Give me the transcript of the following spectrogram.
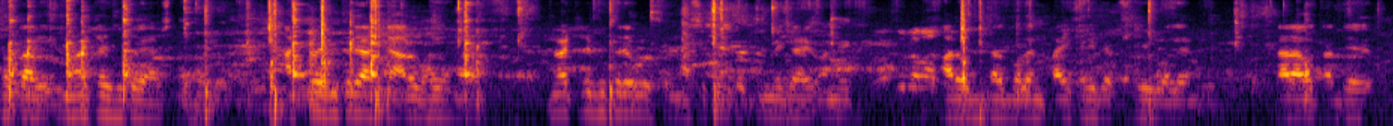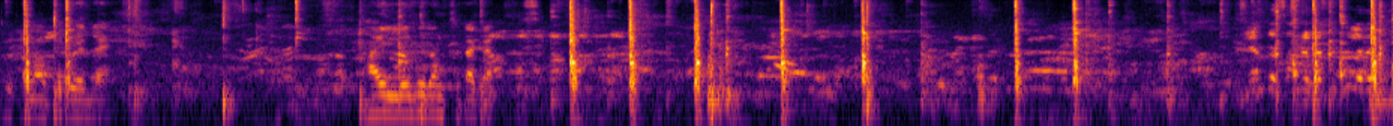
সকাল নয়টার ভিতরে আসতে হবে। আটটার ভিতরে আসলে আরও ভালো হয়। নয়টার ভিতরে অবশ্য মাছের সংখ্যা কমে যায়, অনেক আরবদার বলেন, পাইকারি ব্যবসায়ী বলেন, তারাও তাদের দোকান অফ করে দেয়। হাই লেজের অংশ টাকা লেনটা সামনে ব্যস্ত তুলে দেন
